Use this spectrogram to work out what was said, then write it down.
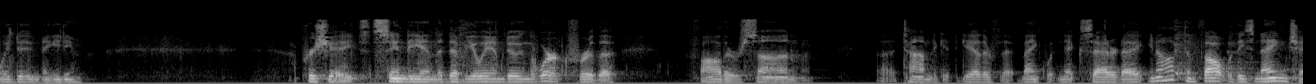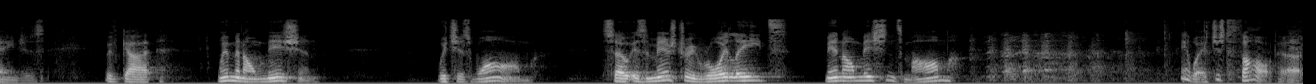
We do need him. I appreciate Cindy and the WM doing the work for the father son uh, time to get together for that banquet next Saturday. You know, I often thought with these name changes, we've got Women on Mission, which is WOM. So is the ministry Roy leads Men on Mission's mom? anyway, just a thought. Uh,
